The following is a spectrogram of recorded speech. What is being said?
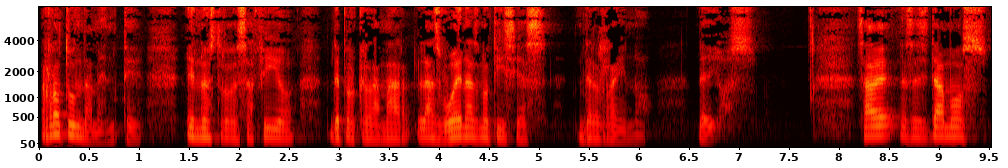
rotundamente en nuestro desafío de proclamar las buenas noticias del reino de Dios. ¿Sabe? Necesitamos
